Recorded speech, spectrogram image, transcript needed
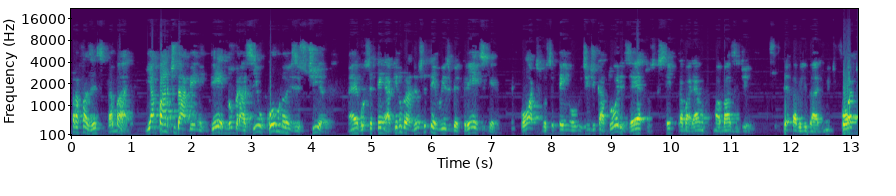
para fazer esse trabalho. E a parte da ABNT, no Brasil, como não existia, né? você tem, aqui no Brasil você tem o ISB3, que é forte, você tem os indicadores etos, que sempre trabalharam com uma base de sustentabilidade muito forte,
